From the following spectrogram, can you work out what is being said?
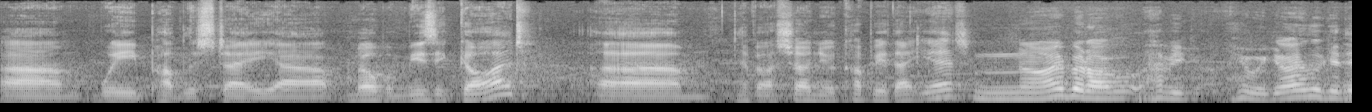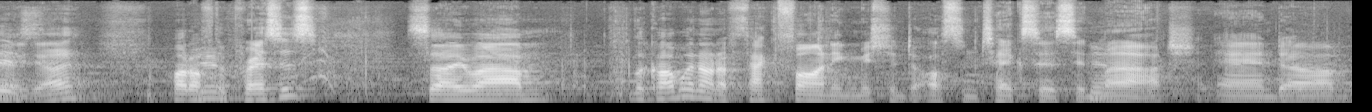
Um, we published a uh, Melbourne Music Guide. Um, have I shown you a copy of that yet? No, but I will have you. Here we go. Look at There this. you go, hot off the presses. So, um, look, I went on a fact-finding mission to Austin, Texas in Yeah. March, and um,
